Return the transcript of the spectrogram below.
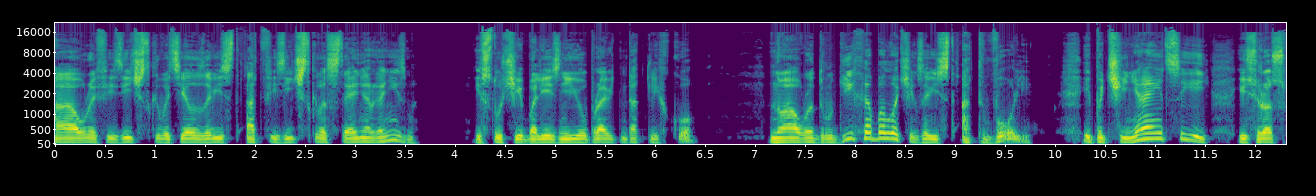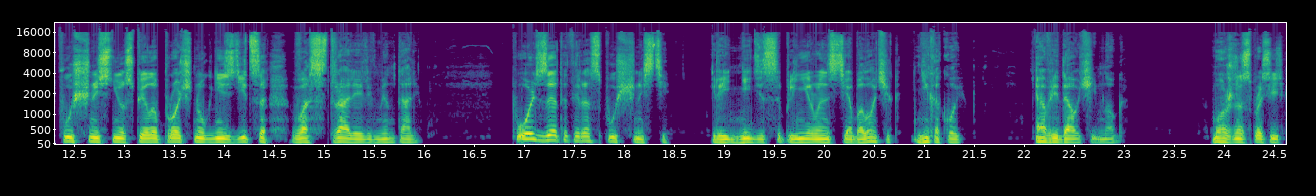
Аура физического тела зависит от физического состояния организма, и в случае болезни ее управить не так легко. Но аура других оболочек зависит от воли и подчиняется ей, если распущенность не успела прочно угнездиться в астрале или в ментале. Пользы от этой распущенности или недисциплинированности оболочек никакой, а вреда очень много. Можно спросить,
